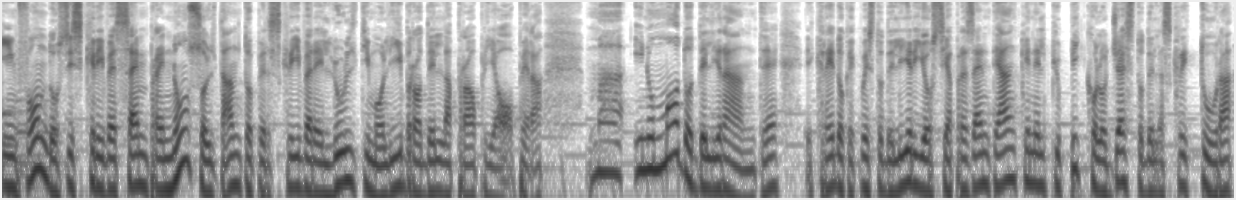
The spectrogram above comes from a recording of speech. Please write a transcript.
In fondo si scrive sempre non soltanto per scrivere l'ultimo libro della propria opera, ma in un modo delirante, e credo che questo delirio sia presente anche nel più piccolo gesto della scrittura,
